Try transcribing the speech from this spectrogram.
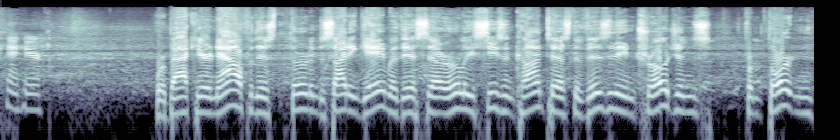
Can't hear. We're back here now for this third and deciding game of this uh, early season contest. The visiting Trojans from Thornton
